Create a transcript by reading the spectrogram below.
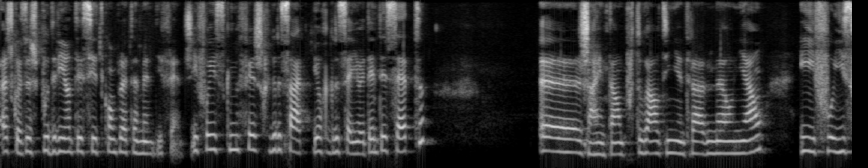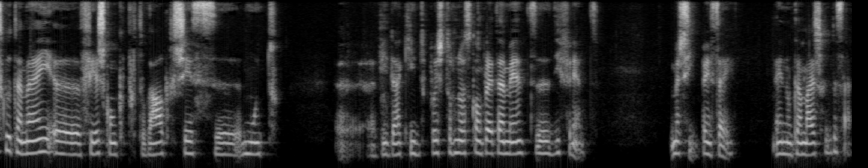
as coisas poderiam ter sido completamente diferentes. E foi isso que me fez regressar. Eu regressei em 87, eh, já então Portugal tinha entrado na União e foi isso que também eh, fez com que Portugal crescesse muito. A vida aqui depois tornou-se completamente diferente. Mas sim, pensei em nunca mais regressar.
